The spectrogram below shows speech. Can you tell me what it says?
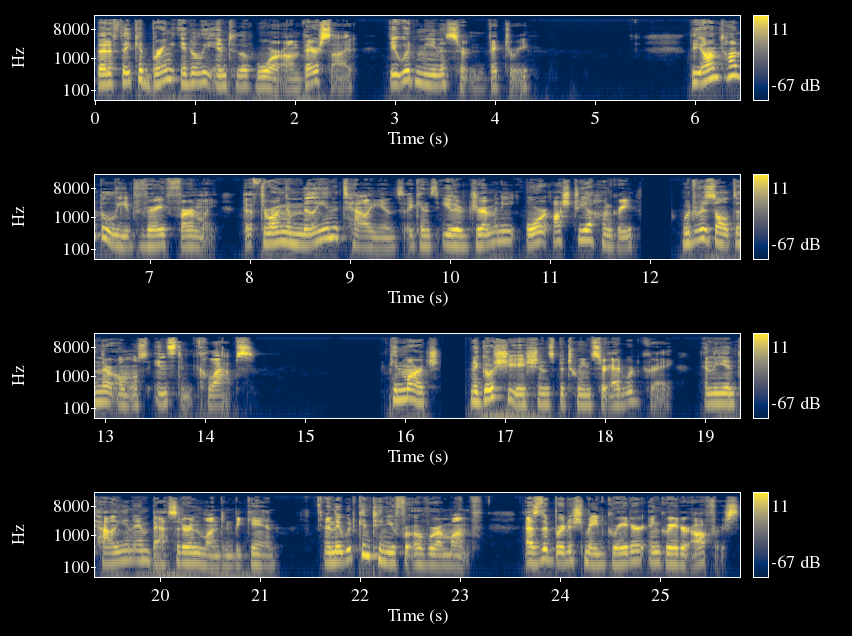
that if they could bring Italy into the war on their side, it would mean a certain victory. The Entente believed very firmly that throwing a million Italians against either Germany or Austria Hungary would result in their almost instant collapse. In March, negotiations between Sir Edward Grey and the Italian ambassador in London began, and they would continue for over a month, as the British made greater and greater offers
